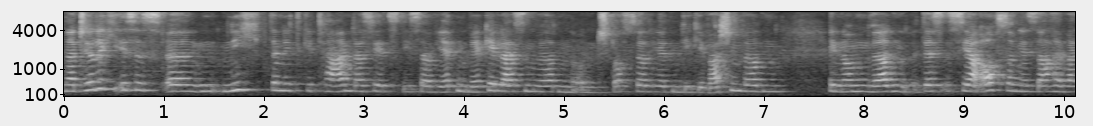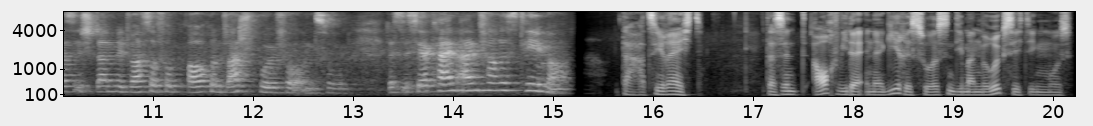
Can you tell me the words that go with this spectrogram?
Natürlich ist es äh, nicht damit getan, dass jetzt die Servietten weggelassen werden und Stoffservietten, die gewaschen werden, genommen werden. Das ist ja auch so eine Sache, was ist dann mit Wasserverbrauch und Waschpulver und so. Das ist ja kein einfaches Thema. Da hat sie recht. Das sind auch wieder Energieressourcen, die man berücksichtigen muss.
